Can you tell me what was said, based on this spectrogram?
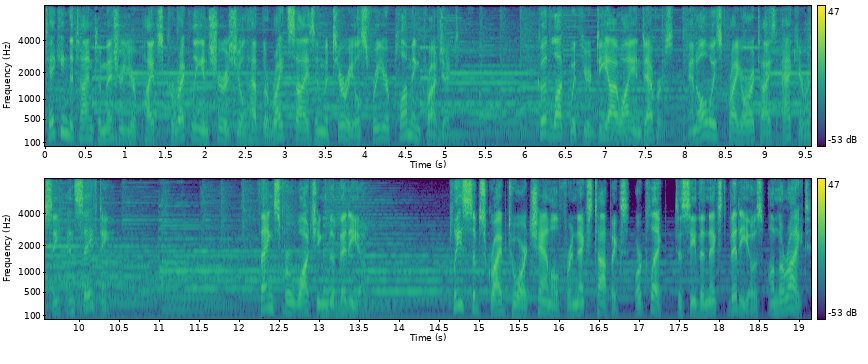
taking the time to measure your pipes correctly ensures you'll have the right size and materials for your plumbing project. Good luck with your DIY endeavors, and always prioritize accuracy and safety. Thanks for watching the video. Please subscribe to our channel for next topics or click to see the next videos on the right.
